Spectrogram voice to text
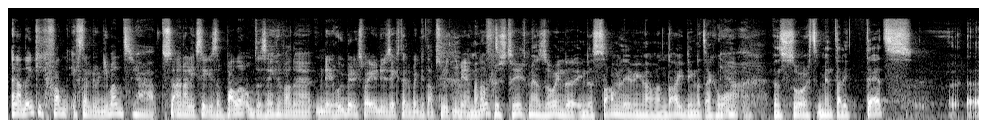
En dan denk ik van, heeft er nu niemand, ja, tussen aanhalingstekens de ballen om te zeggen van eh, meneer Hoeibergs, wat je nu zegt, daar ben ik het absoluut niet mee Maar dat frustreert mij zo in de, in de samenleving van vandaag. Ik denk dat dat gewoon Ja. een soort mentaliteits... eh,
